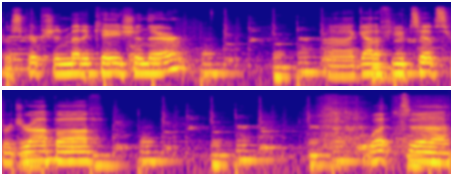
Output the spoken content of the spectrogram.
prescription medication there. Uh, got a few tips for drop off. What uh,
